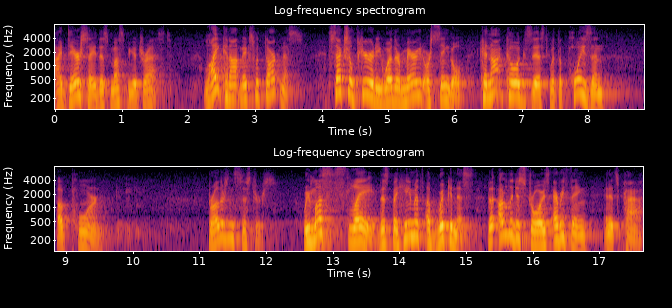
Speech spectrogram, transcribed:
I dare say this must be addressed. Light cannot mix with darkness. Sexual purity, whether married or single, cannot coexist with the poison of porn. Brothers and sisters, we must slay this behemoth of wickedness that utterly destroys everything in its path.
